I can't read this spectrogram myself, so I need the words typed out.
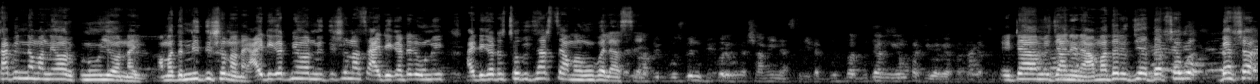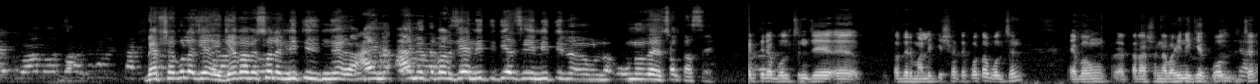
কাবিন নামা নেওয়ার কোনো ইয়ে নাই। আমাদের নির্দেশনা নাই। আইডি কার্ড নেওয়ার নির্দেশনা আছে। আইডি কার্ডের উনি আইডি কার্ডের ছবি ছাড়ছে আমার মোবাইলে আছে। আপনি বুঝবেন কি করে ওনার স্বামী না স্ত্রী এটা বুঝবার বুঝার নিয়মটা কীভাবে আপনাদের কাছে এটা আমি জানি না। আমাদের যে ব্যবসা ব্যবসা ব্যবসাগুলো যে যেভাবে চলে নীতি আইন আইনত ভাবে যে নীতি দিয়েছে এই নীতি অনুযায়ী চলতেছে। বলছেন যে তাদের মালিকের সাথে কথা বলছেন এবং তারা সেনাবাহিনীকে কল দিচ্ছেন।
